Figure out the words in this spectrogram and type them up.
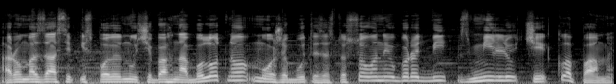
аромазасіб із полину чи багна болотного може бути застосований у боротьбі з міллю чи клопами.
